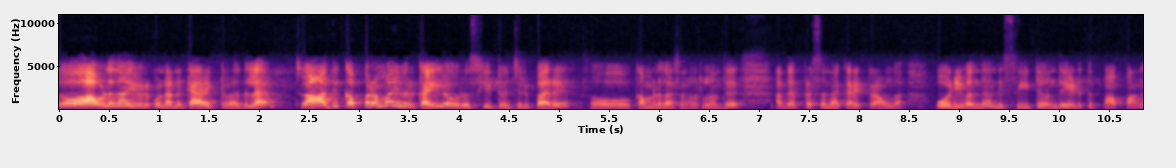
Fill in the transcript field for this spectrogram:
ஸோ அவ்வளோதான் இவருக்கு உண்டான கேரக்டர் அதில். ஸோ அதுக்கப்புறமா இவர் கையில் ஒரு சீட்டு வச்சுருப்பாரு. ஸோ கமலஹாசன் அவர்கள் வந்து அந்த பிரசன்னா கேரக்டர் அவங்க. ஓடி வந்து அந்த சீட்டை வந்து எடுத்து பார்ப்பாங்க.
